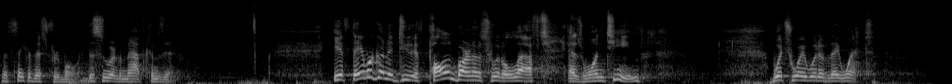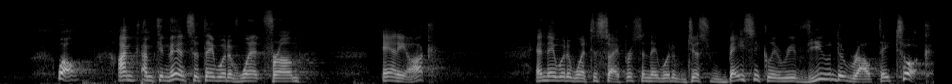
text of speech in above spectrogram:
Let's think of this for a moment. This is where the map comes in. If they were going to do, if Paul and Barnabas would have left as one team, which way would have they went? Well, I'm, I'm convinced that they would have went from Antioch, and they would have went to Cyprus, and they would have just basically reviewed the route they took.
